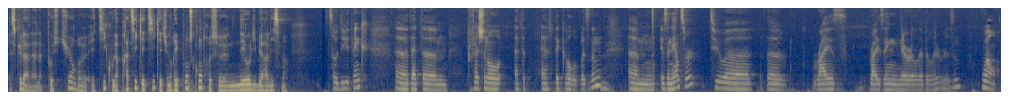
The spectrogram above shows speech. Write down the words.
Est-ce que la, la, la, posture euh, éthique ou la pratique éthique est une réponse contre ce néolibéralisme? So, do you think uh, that the um, professional ethical wisdom mm. um, is an answer to uh, the rise, rising neoliberalism? Well,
